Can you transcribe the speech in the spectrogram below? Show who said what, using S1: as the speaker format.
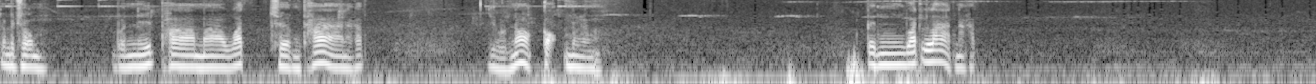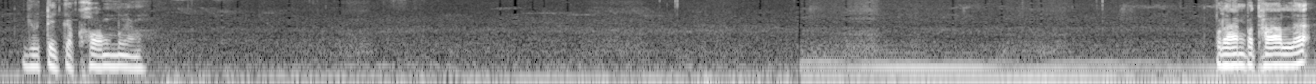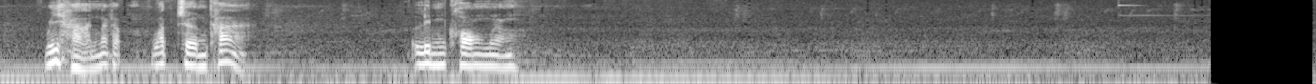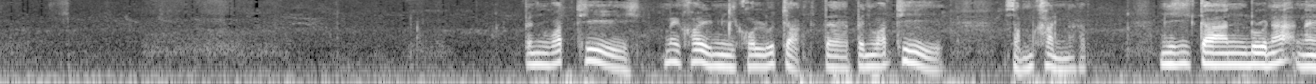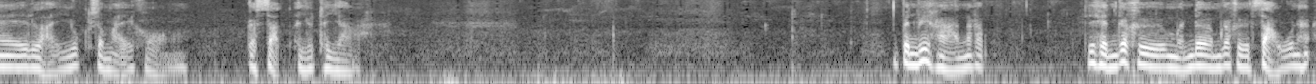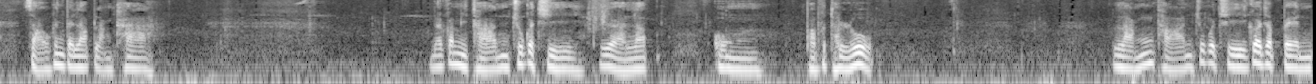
S1: ท่านผู้ชม วันนี้พามาวัดเชิงท่านะครับ อยู่นอกเกาะเมือง เป็นวัดลาดนะครับ อยู่ติดกับคลองเมือง ปรางประธานและวิหารนะครับ วัดเชิงท่า ริมคลองเมือง เป็นวัดที่ไม่ค่อยมีคนรู้จัก แต่เป็นวัดที่สำคัญนะครับ มีการบูรณะในหลายยุคสมัยของกษัตริย์อยุธยา เป็นวิหารนะครับ ที่เห็นก็คือเหมือนเดิมก็คือเสานะฮะเสาขึ้นไปรับหลังคา แล้วก็มีฐานชุกชีเพื่อรับองค์พระพุทธรูป หลังฐานชุกชีก็จะเป็น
